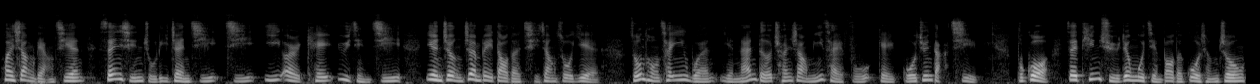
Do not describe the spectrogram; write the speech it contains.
换上两千三型主力战机及一二 K 预警机验证战备道的起降作业。总统蔡英文也难得穿上迷彩服给国军打气。不过，在听取任务简报的过程中，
